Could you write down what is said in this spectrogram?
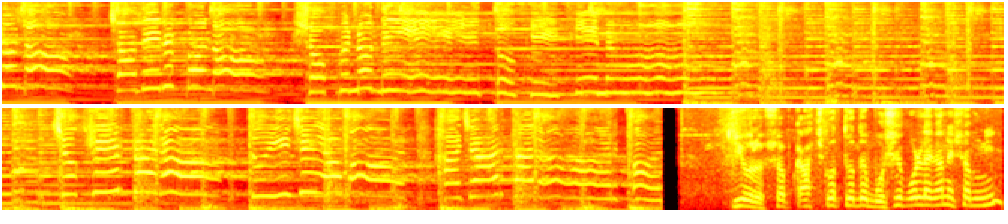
সোনা চাঁদের কণা স্বপ্ন দিয়ে তোকে কেনা। চোখের তারা তুই যে আমার হাজার তারার কি হলো সব কাজ করতে করতে বসে পড়লে কেন সব নিয়ে?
